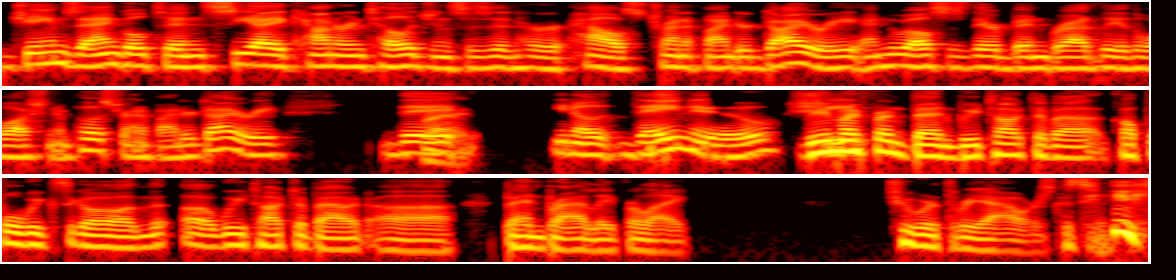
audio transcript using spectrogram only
James Angleton, CIA counterintelligence, is in her house trying to find her diary. And who else is there? Ben Bradlee of the Washington Post trying to find her diary. They, right. you know, they knew. Me she, and my friend Ben, we talked about a couple weeks ago. The, uh, we talked about uh, Ben Bradlee for like two or three hours because he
